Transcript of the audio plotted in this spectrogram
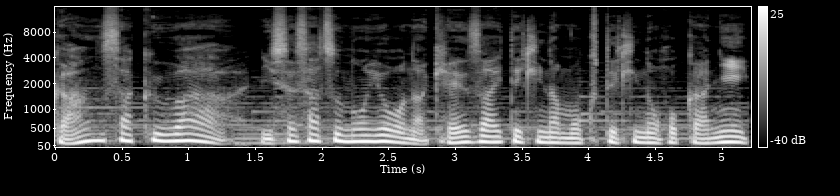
贋作は偽札のような経済的な目的のほかに、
